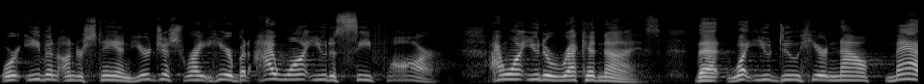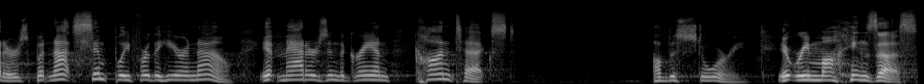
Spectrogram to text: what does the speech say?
or even understand. You're just right here, but I want you to see far. I want you to recognize that what you do here now matters, but not simply for the here and now. It matters in the grand context of the story. It reminds us,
